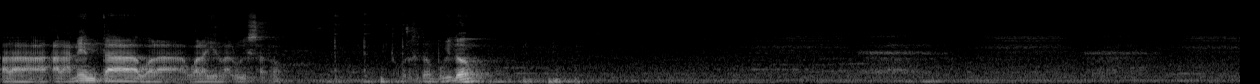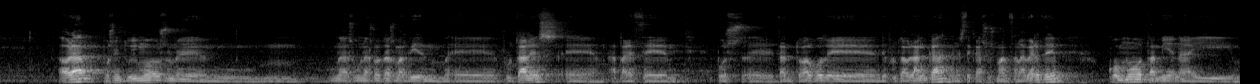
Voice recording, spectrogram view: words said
a, la, a, la, menta o a la, o a la hierba luisa. ¿no? Vamos a agitar un poquito. Ahora, pues intuimos eh, unas, unas, notas más bien eh, frutales. Eh, aparece pues tanto algo de, fruta blanca, en este caso es manzana verde, como también hay,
